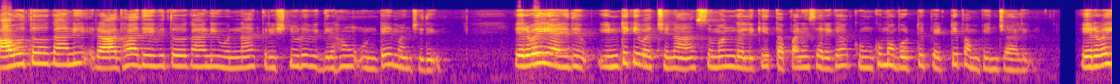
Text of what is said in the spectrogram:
ఆవుతో కానీ రాధాదేవితో కానీ ఉన్న కృష్ణుడి విగ్రహం ఉంటే మంచిది. ఇరవై ఐదు ఇంటికి వచ్చిన సుమంగలికి తప్పనిసరిగా కుంకుమ బొట్టు పెట్టి పంపించాలి. ఇరవై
